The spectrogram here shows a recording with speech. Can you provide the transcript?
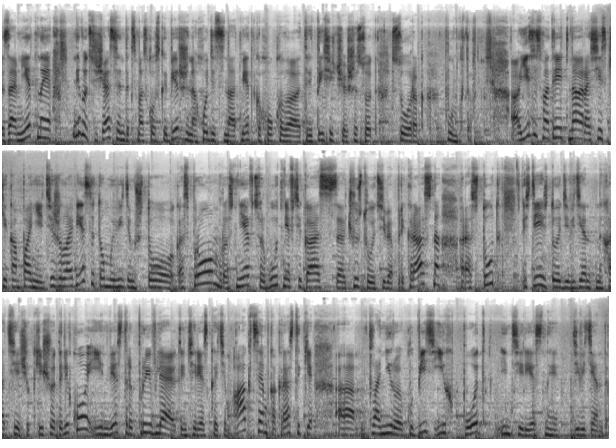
заметные. И вот сейчас индекс московской биржи находится на отметках около 3640 пунктов. А если смотреть на российские компании-тяжеловесы, то мы видим, что «Газпром», «Роснефть», «Сургутнефтегаз» чувствуют себя прекрасно, растут. Здесь до дивидендных отсечек еще далеко, и инвесторы проявляют интерес к этим акциям, как раз-таки э, планируя купить их под интересные дивиденды.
